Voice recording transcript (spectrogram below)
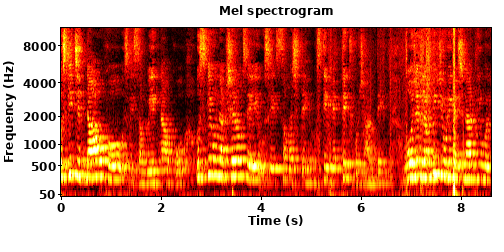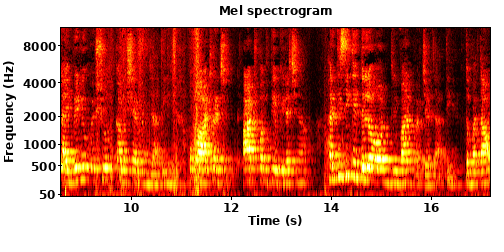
उसकी चिंताओं को, उसकी संवेदनाओं को, उसके उन अक्षरों से उसे समझते हैं, उसके व्यक्तित्व को जानते हैं। वो जो लंबी चौड़ी रचना थी, वो लाइब्रेरियों में शोध का विषय बन जाती है। वो आठ रच, आठ पंक्तियों की रचना हर किसी के दिलों और दीवान पर चढ़ जाती है। तो बताओ,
